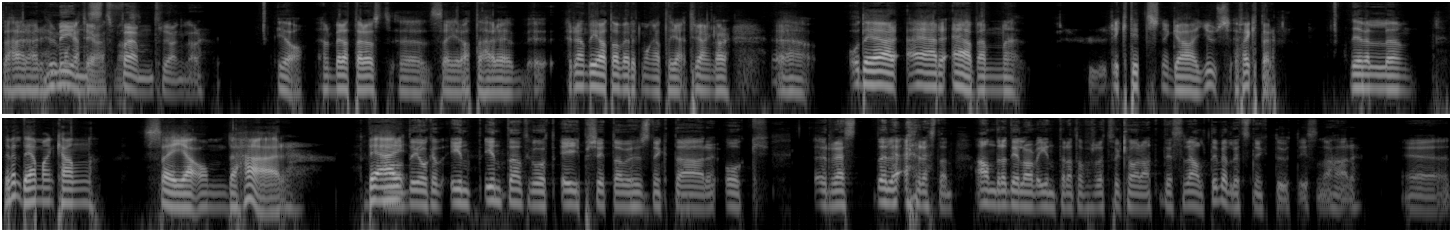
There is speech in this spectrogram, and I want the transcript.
Det här är hur många trianglar Minst som helst. fem trianglar. Ja, en berättarröst eh, säger att det här är eh, renderat av väldigt många tri trianglar. Eh, och det är, är även riktigt snygga ljuseffekter. Det är, väl, eh, det är väl det man kan säga om det här. Det är... Ja, det är också att in, internet går åt apeshit över hur snyggt det är och rest, eller resten, andra delar av internet har försökt förklara att det ser alltid väldigt snyggt ut i sådana här eh,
